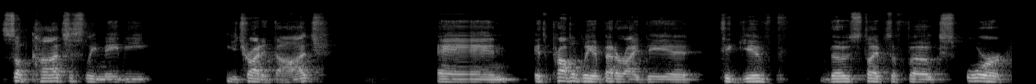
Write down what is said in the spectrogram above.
subconsciously maybe you try to dodge and it's probably a better idea to give those types of folks or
